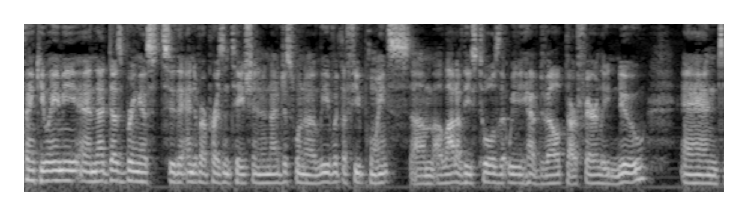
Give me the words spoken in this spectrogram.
Well, thank you, Amy. And that does bring us to the end of our presentation. And I just want to leave with a few points. Um, a lot of these tools that we have developed are fairly new. And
